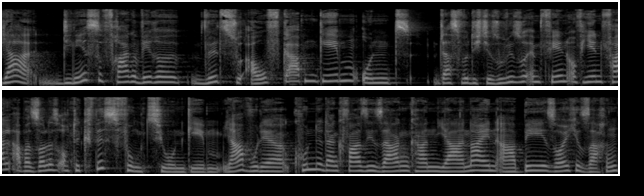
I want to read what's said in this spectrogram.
Ja, die nächste Frage wäre, willst du Aufgaben geben? Und das würde ich dir sowieso empfehlen auf jeden Fall. Aber soll es auch eine Quiz-Funktion geben, ja, wo der Kunde dann quasi sagen kann, ja, nein, A, B, solche Sachen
